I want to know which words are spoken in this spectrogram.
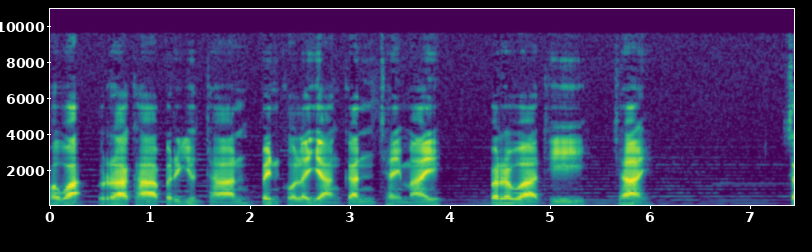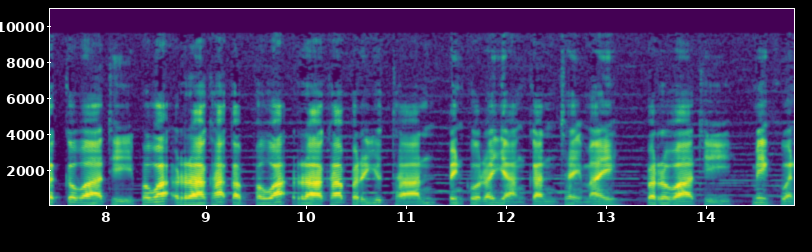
ภวะราคาปริยุทธานเป็นคนละอย่างกันใช่ไหม ปรวาที ใช่ สกวาทีภวะราคะกับภวะราคาปริยุทธานเป็นคนละอย่างกันใช่ไหม ปรวาทีไม่ควร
